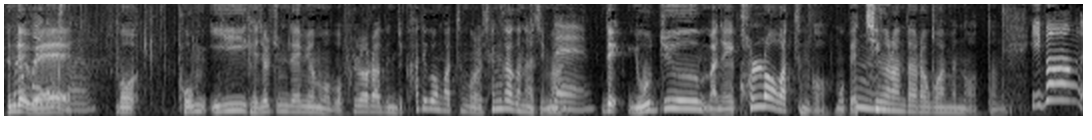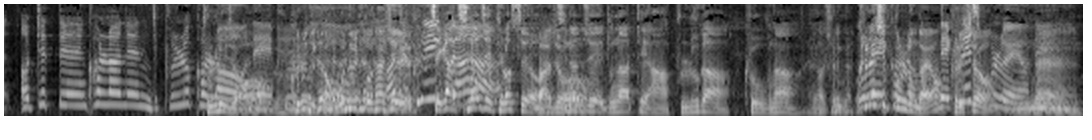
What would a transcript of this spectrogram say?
근데 왜. 뭐 봄 이 계절쯤 되면 뭐 머플러라든지 카디건 같은 걸 생각은 하지만 네. 근데 요즘 만약에 컬러 같은 거 뭐 matching을 음. 한다라고 하면 어떤 이번 어쨌든 컬러는 이제 blue 컬러. blue죠. 네, blue. 그러니까 오늘 또 사실 맞아, 그러니까. 제가 지난주에 들었어요. 맞아. 지난주에 누나한테 아 blue가 그거구나 해가지고 그러니까 classic. Blue인가요? 네, 그렇죠. Classic blue예요. 네. 네.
